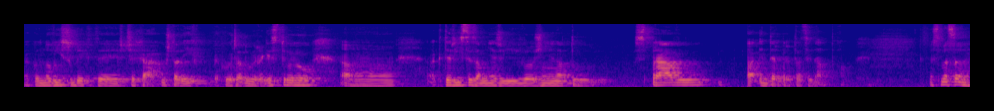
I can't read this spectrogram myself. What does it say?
jako nový subjekty v Čechách. Už tady jich jako řadu registrují, kteří se zaměří vyloženě na tu zprávu a interpretaci dat. My jsme se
